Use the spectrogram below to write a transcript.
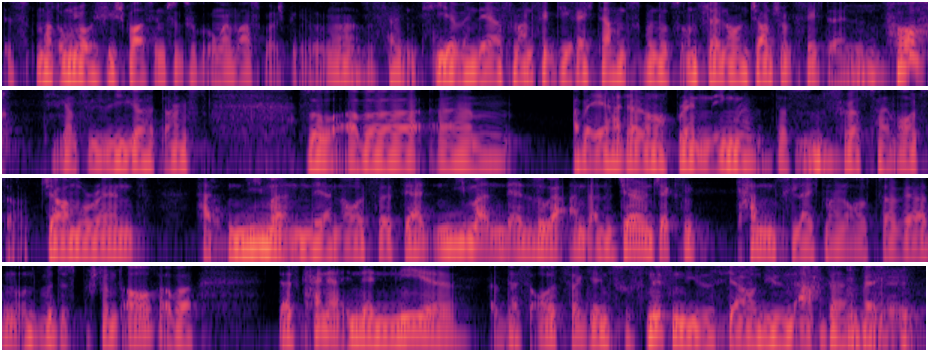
es macht unglaublich viel Spaß, ihm zuzugucken beim Basketballspielen. So, ne? Also es ist halt ein Tier, wenn der erstmal anfängt, die rechte Hand zu benutzen und vielleicht noch einen Jumpshot kriegt, ey, dann, boah, die ganze Liga hat Angst. So, aber, ähm, aber er hat halt auch noch Brandon Ingram, das ist ein First-Time All-Star. Ja Morant hat niemanden, der ein All-Star ist, der hat niemanden, der sogar, an, also Jaron Jackson kann vielleicht mal ein All-Star werden und wird es bestimmt auch, aber da ist keiner in der Nähe, das All-Star-Game zu sniffen dieses Jahr und diesen Achter im Westen.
